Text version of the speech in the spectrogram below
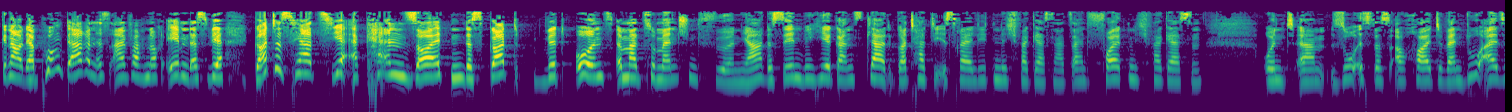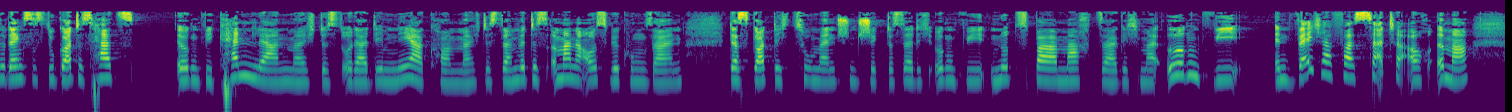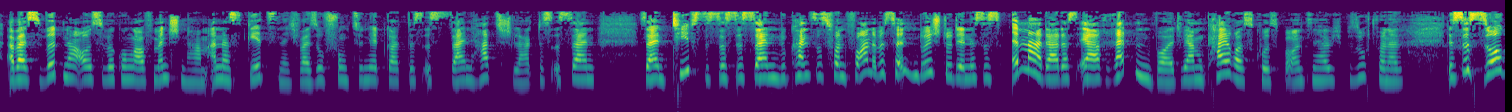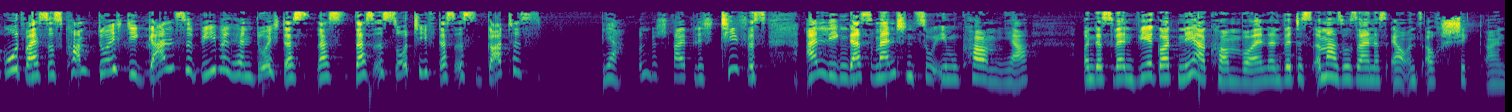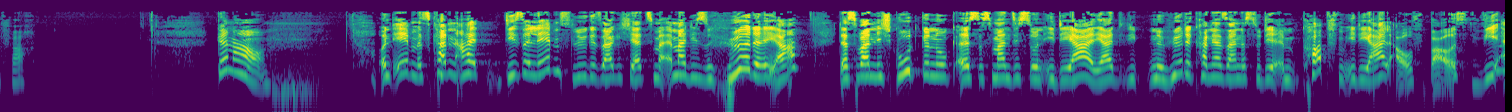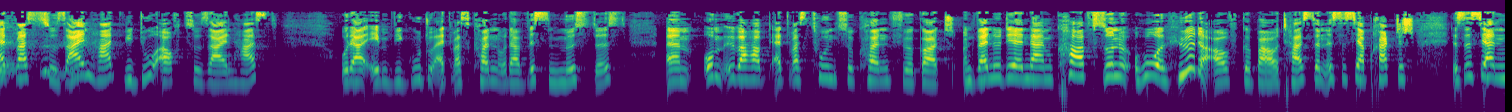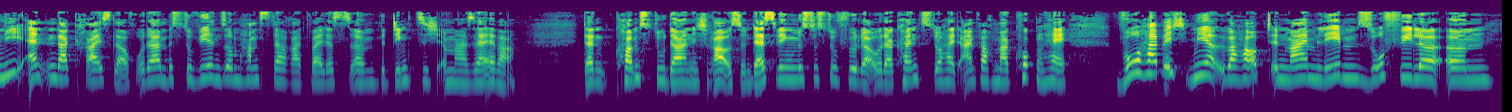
Genau, der Punkt darin ist einfach noch eben, dass wir Gottes Herz hier erkennen sollten, dass Gott wird uns immer zu Menschen führen, ja. Das sehen wir hier ganz klar. Gott hat die Israeliten nicht vergessen, hat sein Volk nicht vergessen. Und ähm, so ist das auch heute. Wenn du also denkst, dass du Gottes Herz irgendwie kennenlernen möchtest oder dem näher kommen möchtest, dann wird es immer eine Auswirkung sein, dass Gott dich zu Menschen schickt, dass er dich irgendwie nutzbar macht, sage ich mal, irgendwie in welcher Facette auch immer, aber es wird eine Auswirkung auf Menschen haben. Anders geht's nicht, weil so funktioniert Gott. Das ist sein Herzschlag, das ist sein sein tiefstes, das ist sein. Du kannst es von vorne bis hinten durchstudieren. Es ist immer da, dass er retten wollte. Wir haben einen Kairos-Kurs bei uns, den habe ich besucht von der. Das ist so gut, du, es kommt durch die ganze Bibel hindurch. Das das das ist so tief, das ist Gottes ja unbeschreiblich tiefes Anliegen, dass Menschen zu ihm kommen, ja. Und dass wenn wir Gott näher kommen wollen, dann wird es immer so sein, dass er uns auch schickt einfach. Genau. Und eben, es kann halt diese Lebenslüge, sage ich jetzt mal, immer diese Hürde, ja, dass man nicht gut genug ist, dass man sich so ein Ideal, ja, die, eine Hürde kann ja sein, dass du dir im Kopf ein Ideal aufbaust, wie etwas zu sein hat, wie du auch zu sein hast, oder eben wie gut du etwas können oder wissen müsstest um überhaupt etwas tun zu können für Gott. Und wenn du dir in deinem Kopf so eine hohe Hürde aufgebaut hast, dann ist es ja praktisch, das ist ja ein nie endender Kreislauf, oder? Dann bist du wie in so einem Hamsterrad, weil das ähm, bedingt sich immer selber. Dann kommst du da nicht raus. Und deswegen müsstest du für, oder könntest du halt einfach mal gucken, hey, wo habe ich mir überhaupt in meinem Leben so viele ähm,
